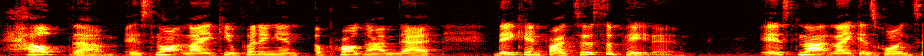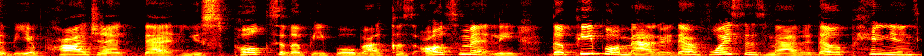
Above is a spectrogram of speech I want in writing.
help them. It's not like you're putting in a program that they can participate in. It's not like it's going to be a project that you spoke to the people about because ultimately the people matter. Their voices matter. Their opinions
